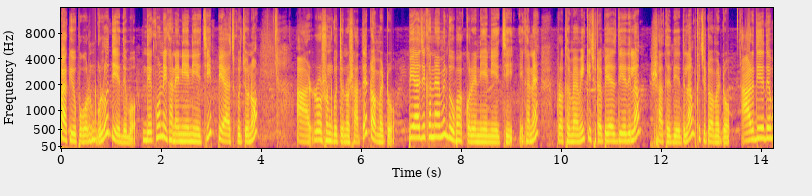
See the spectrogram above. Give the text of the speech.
বাকি উপকরণগুলো দিয়ে দেব। দেখুন, এখানে নিয়ে নিয়েছি পেঁয়াজ কুচোনো আর রসুন কুচোনোর সাথে টমেটো। পেঁয়াজ এখানে আমি দুভাগ করে নিয়ে নিয়েছি। এখানে প্রথমে আমি কিছুটা পেঁয়াজ দিয়ে দিলাম, সাথে দিয়ে দিলাম কিছু টমেটো। আর দিয়ে দেব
